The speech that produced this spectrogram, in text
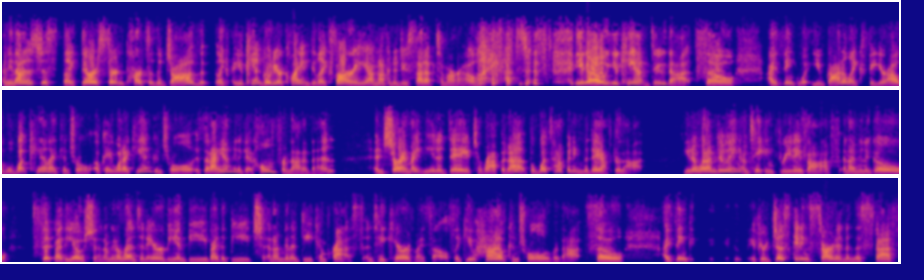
I mean, that is just like there are certain parts of the job that like you can't go to your client and be like, sorry, I'm not going to do setup tomorrow. Like that's just, you know, you can't do that. So I think what you've got to like figure out, well, what can I control? Okay, what I can control is that I am going to get home from that event. And sure, I might need a day to wrap it up, but what's happening the day after that? You know what I'm doing? I'm taking three days off and I'm going to go sit by the ocean. I'm going to rent an Airbnb by the beach and I'm going to decompress and take care of myself. Like you have control over that. So I think if you're just getting started in this stuff,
